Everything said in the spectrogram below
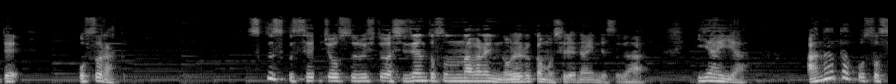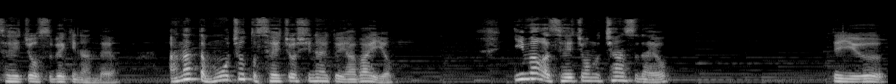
で、おそらく、すくすく成長する人は自然とその流れに乗れるかもしれないんですが、いやいや、あなたこそ成長すべきなんだよ。あなたもうちょっと成長しないとやばいよ。今が成長のチャンスだよ。っていう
